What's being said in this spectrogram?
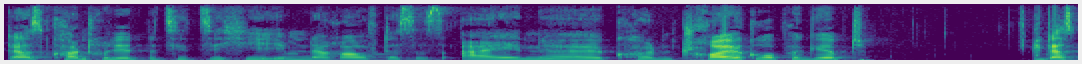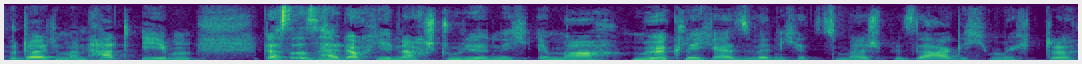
Das kontrolliert bezieht sich hier eben darauf, dass es eine Kontrollgruppe gibt. Das bedeutet, man hat eben, das ist halt auch je nach Studie nicht immer möglich. Also wenn ich jetzt zum Beispiel sage, ich möchte,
